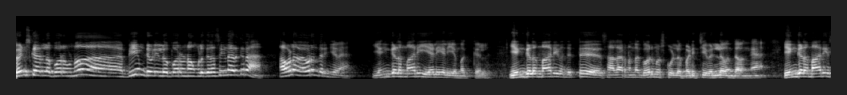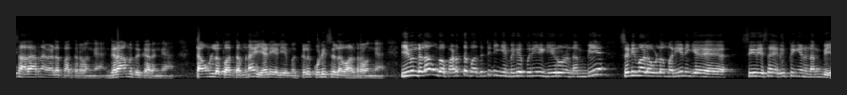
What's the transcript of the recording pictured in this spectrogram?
பென்ஸ் காரில் போகிறவனும் பிஎம்டபிள்யூவில் போகிறவனும் உங்களுக்கு ரசிகனாக இருக்கிறான்? அவ்வளோ விவரம் தெரிஞ்சவன். எங்களை மாதிரி ஏழை எளிய மக்கள் எங்களை மாதிரி வந்துட்டு சாதாரணமாக கவர்மெண்ட் ஸ்கூலில் படித்து வெளில வந்தவங்க எங்களை மாதிரி சாதாரண வேலை பார்க்குறவங்க கிராமத்துக்காரங்க டவுனில் பார்த்தோம்னா ஏழை எளிய மக்கள் குடிசையில் வாழ்கிறவங்க இவங்கெல்லாம் உங்கள் படத்தை பார்த்துட்டு நீங்கள் மிகப்பெரிய ஹீரோன்னு நம்பி சினிமாவில் உள்ள மாதிரியே நீங்கள் சீரியஸாக இருப்பீங்கன்னு நம்பி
